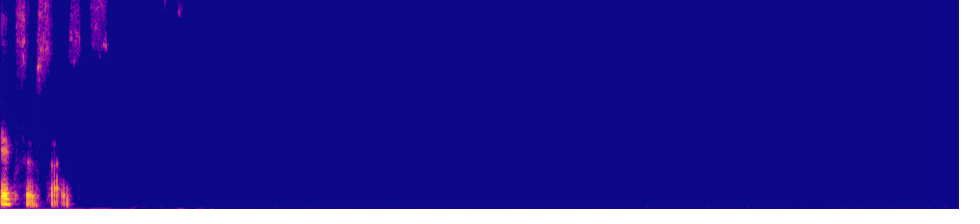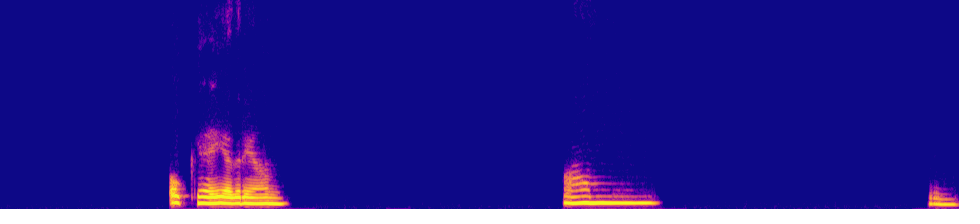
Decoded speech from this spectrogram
exercises. Ok, Adrián. Um, Sí,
